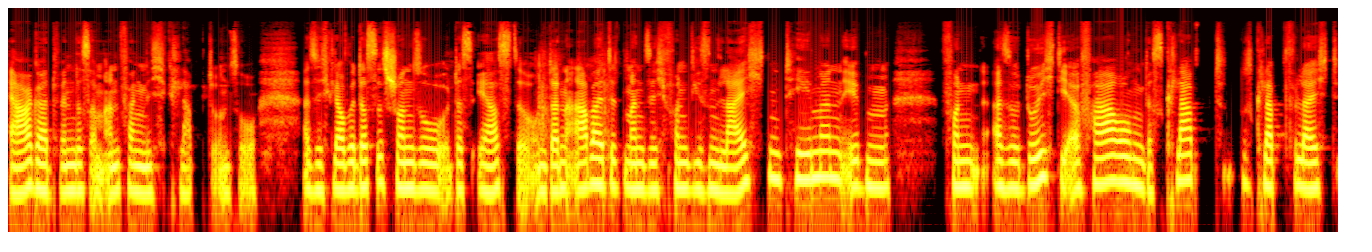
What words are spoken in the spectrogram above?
ärgert, wenn das am Anfang nicht klappt und so. Also ich glaube, das ist schon so das Erste. Und dann arbeitet man sich von diesen leichten Themen eben von, also durch die Erfahrung, das klappt, das klappt vielleicht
